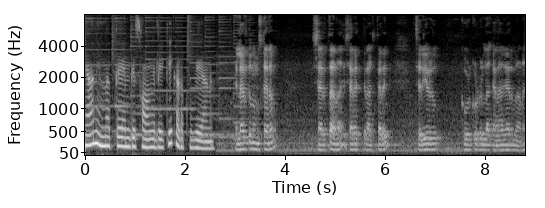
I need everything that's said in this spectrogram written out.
ഞാൻ ഇന്നത്തെ എന്റെ സോങ്ങിലേക്ക് കടക്കുകയാണ്. എല്ലാവർക്കും നമസ്കാരം. ശരത്താണ് ശരത് അക്തർ ചെറിയൊരു കോഴിക്കോട്ടുള്ള കലാകാരനാണ്.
